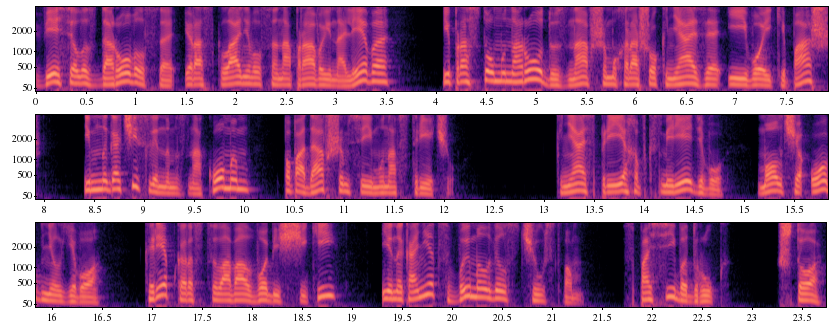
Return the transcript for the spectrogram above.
весело здоровался и раскланивался направо и налево, и простому народу, знавшему хорошо князя и его экипаж, и многочисленным знакомым, попадавшимся ему навстречу. Князь, приехав к Смиредеву, молча обнял его, крепко расцеловал в обе щеки и, наконец, вымолвил с чувством. «Спасибо, друг». «Что,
